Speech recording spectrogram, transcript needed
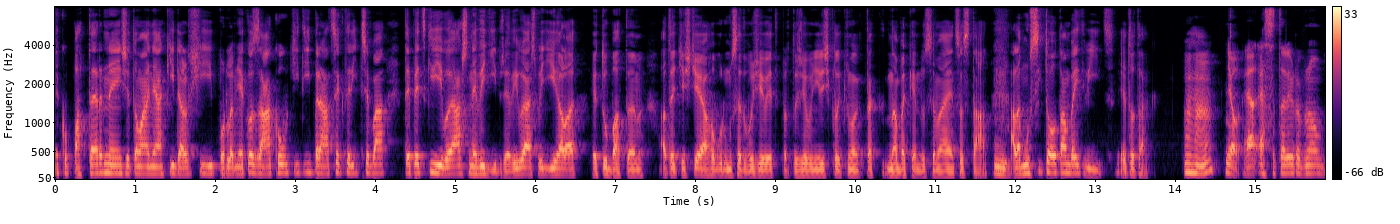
jako paterny, že to má nějaký další, podle mě jako zákoutí té práce, který třeba typický vývojář nevidí, protože vývojář vidí, ale je tu button a teď ještě já ho budu muset oživit, protože oni když kliknu, tak na backendu se má něco stát. Hmm. Ale musí toho tam být víc, je to tak. Mhm. Jo, já, já se tady rovnou,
